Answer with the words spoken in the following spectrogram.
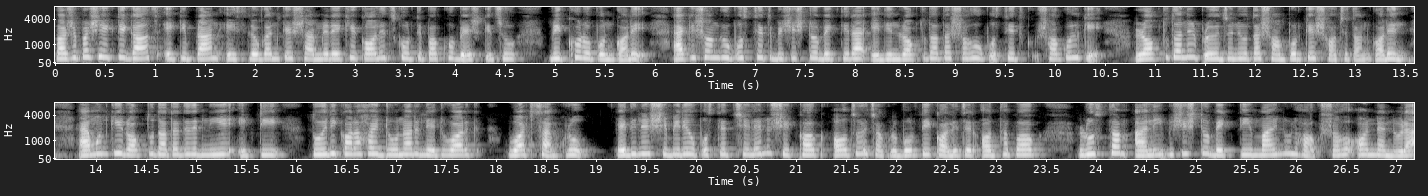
পাশাপাশি একটি গাছ, একটি প্রাণ এই স্লোগানকে সামনে রেখে কলেজ কর্তৃপক্ষ বেশ কিছু বৃক্ষরোপণ করে। একই সঙ্গে উপস্থিত বিশিষ্ট ব্যক্তিরা এদিন রক্তদাতা সহ উপস্থিত সকলকে রক্তদানের প্রয়োজনীয়তা সম্পর্কে সচেতন করেন। এমনকি রক্তদাতাদের নিয়ে একটি তৈরি করা হয় ডোনার নেটওয়ার্ক হোয়াটসঅ্যাপ গ্রুপ। এদিনের শিবিরে উপস্থিত ছিলেন শিক্ষক অজয় চক্রবর্তী, কলেজের অধ্যাপক রুস্তম আলী, বিশিষ্ট ব্যক্তি মাইনুল হক সহ অন্যান্যরা।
